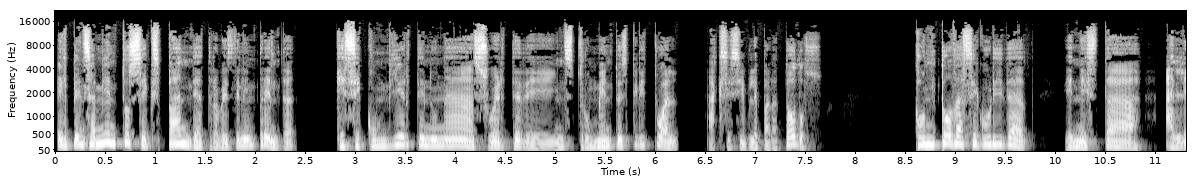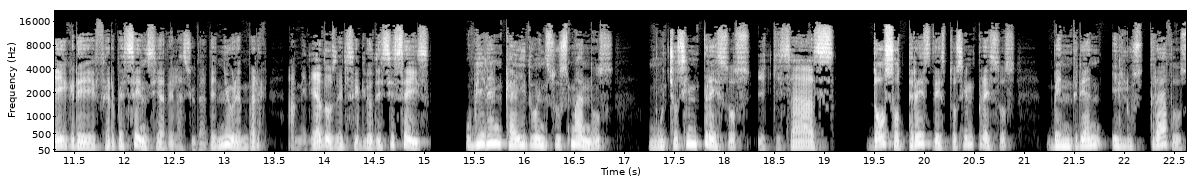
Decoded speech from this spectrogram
El pensamiento se expande a través de la imprenta, que se convierte en una suerte de instrumento espiritual accesible para todos. Con toda seguridad, en esta alegre efervescencia de la ciudad de Nuremberg, a mediados del siglo XVI, hubieran caído en sus manos muchos impresos y quizás dos o tres de estos impresos vendrían ilustrados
